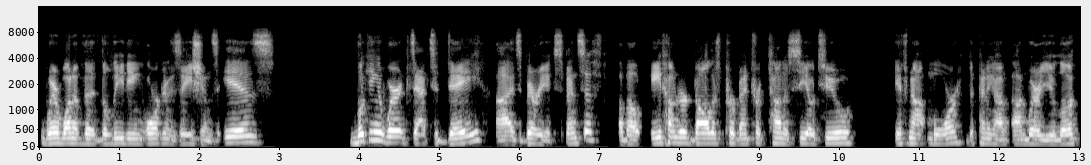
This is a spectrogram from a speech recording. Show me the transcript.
where one of the, the leading organizations is. Looking at where it's at today, uh, it's very expensive, about $800 per metric ton of CO2 if not more, depending on, on where you look.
